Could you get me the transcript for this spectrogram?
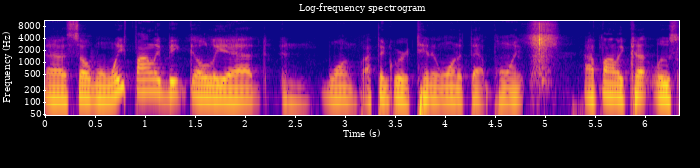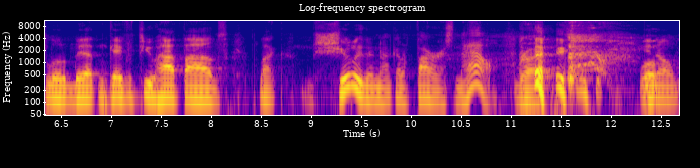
uh, so when we finally beat Goliad and won, I think we were ten and one at that point. I finally cut loose a little bit and gave a few high fives. Like, surely they're not going to fire us now, Right. you Well, know.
